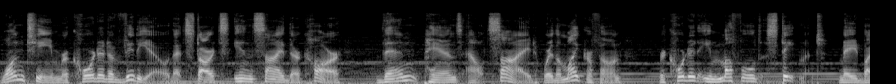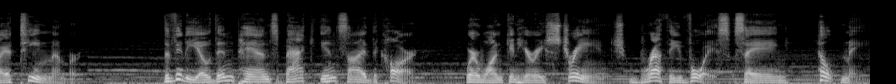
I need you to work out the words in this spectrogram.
One team recorded a video that starts inside their car, then pans outside where the microphone recorded a muffled statement made by a team member. The video then pans back inside the car, where one can hear a strange, breathy voice saying, help me.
